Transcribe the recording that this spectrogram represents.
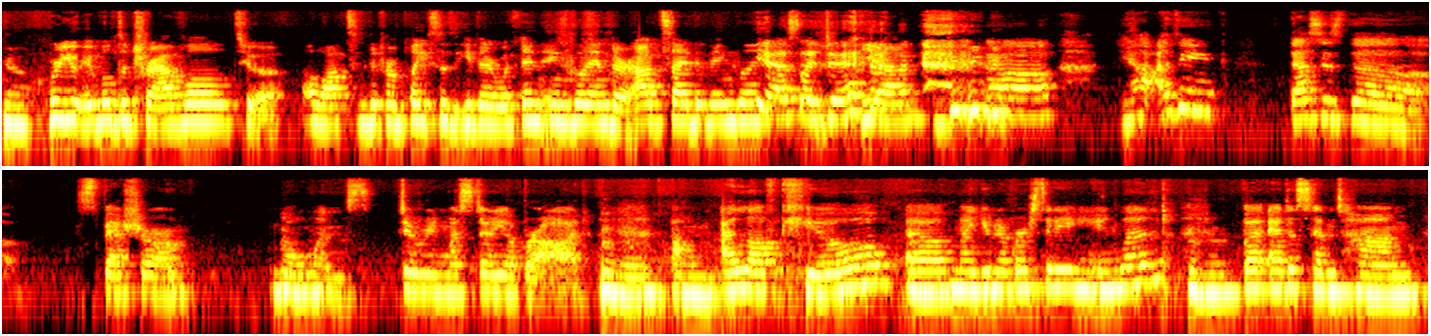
Yeah. Were you able to travel to uh, lots of different places, either within England or outside of England? yes i did Yeah. uh, yeah i think that is the special moments during my study abroad mm-hmm. um, i love Keele uh, my university in england Mm-hmm. But at the same time,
